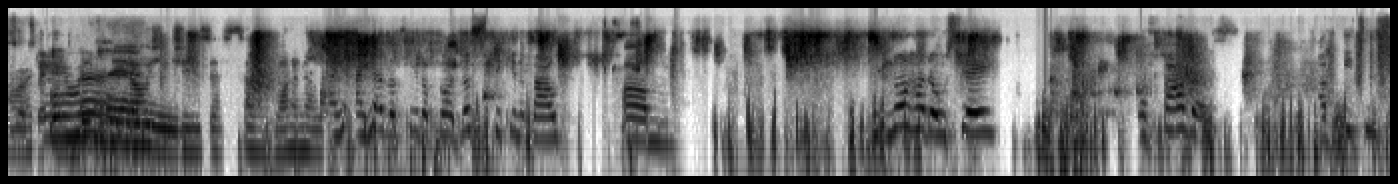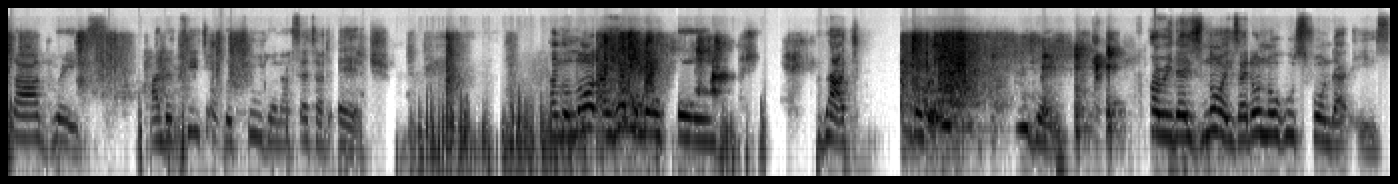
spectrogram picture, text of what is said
Lord. Amen. Know you, Jesus. I want to know you. I, I hear the Spirit of God just speaking about um you know how they will say the fathers have eaten sour grapes, and the teeth of the children are set at edge. And the Lord, I heard the Lord saying that the teeth of the children, sorry, there is noise. I don't know whose phone that is.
